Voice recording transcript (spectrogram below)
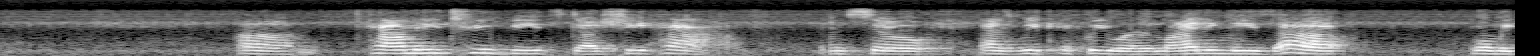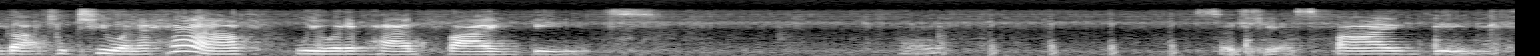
Um, how many two beads does she have? And so as we, if we were lining these up, when we got to two and a half, we would have had five beads. Okay. So she has five beads.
